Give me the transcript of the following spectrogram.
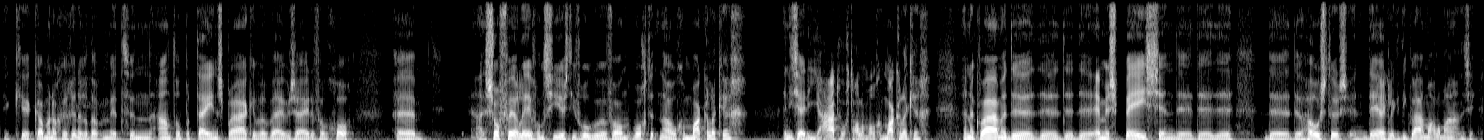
ik uh, kan me nog herinneren dat we met een aantal partijen spraken waarbij we zeiden van goh, uh, softwareleveranciers die vroegen we van wordt het nou gemakkelijker? En die zeiden ja, het wordt allemaal gemakkelijker. En dan kwamen de, de, de, de MSP's en de, de, de, de, de hosters en dergelijke, die kwamen allemaal en zeiden,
